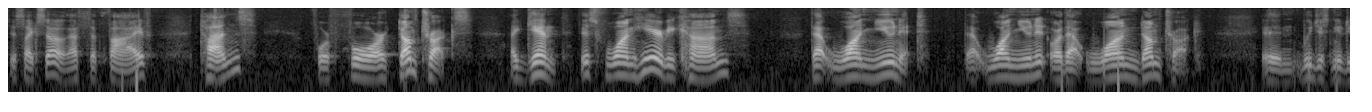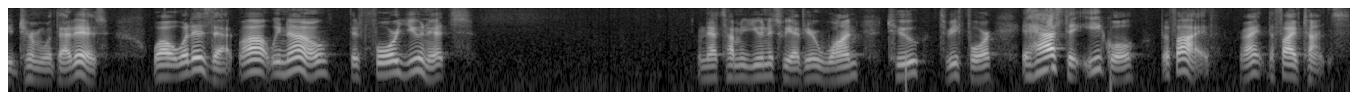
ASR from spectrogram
Just like so. That's the 5 tons for 4 dump trucks. Again, this one here becomes that one unit. That one unit or that one dump truck. And we just need to determine what that is. Well, what is that? Well, we know that four units, and that's how many units we have here one, two, three, four. It has to equal the five, right? The five tons.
